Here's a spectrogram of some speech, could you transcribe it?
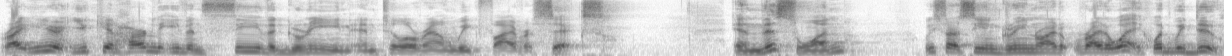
Right here, you can hardly even see the green until around week five or six. In this one, we start seeing green right, right away. What did we do?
